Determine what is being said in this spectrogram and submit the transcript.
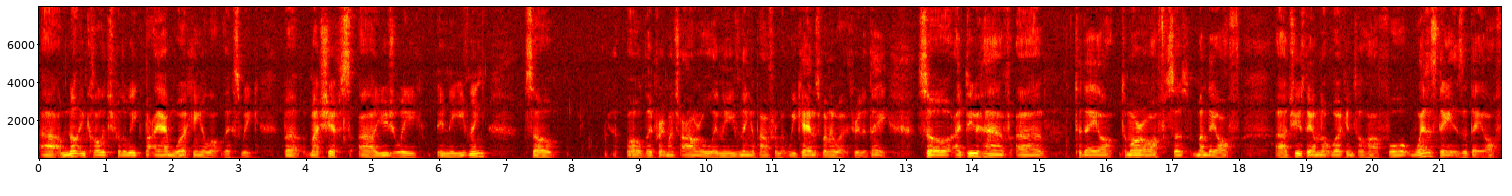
Uh, I'm not in college for the week, but I am working a lot this week but my shifts are usually in the evening so well they pretty much are all in the evening apart from at weekends when I work through the day so I do have uh, today off tomorrow off so Monday off uh, Tuesday I'm not working till half four Wednesday is a day off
